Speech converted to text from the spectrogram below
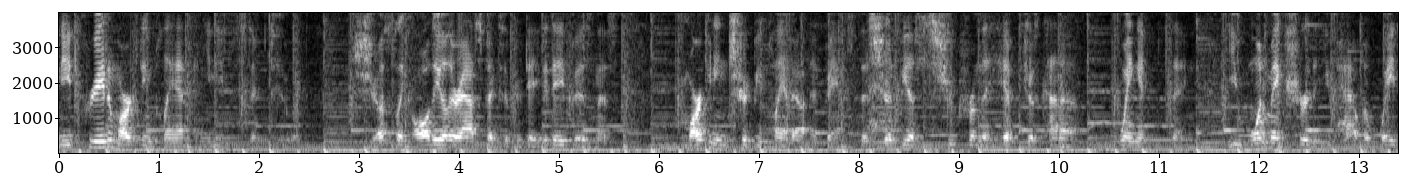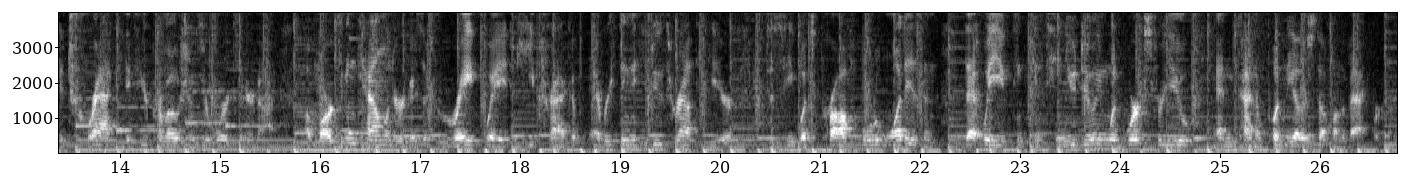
you need to create a marketing plan and you need to stick to it. Just like all the other aspects of your day-to-day business, marketing should be planned out in advance. This shouldn't be a shoot from the hip, just kind of wing it thing. You want to make sure that you have a way to track if your promotions are working or not. A marketing calendar is a great way to keep track of everything that you do throughout the year to see what's profitable and what isn't. That way you can continue doing what works for you and kind of putting the other stuff on the back burner.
